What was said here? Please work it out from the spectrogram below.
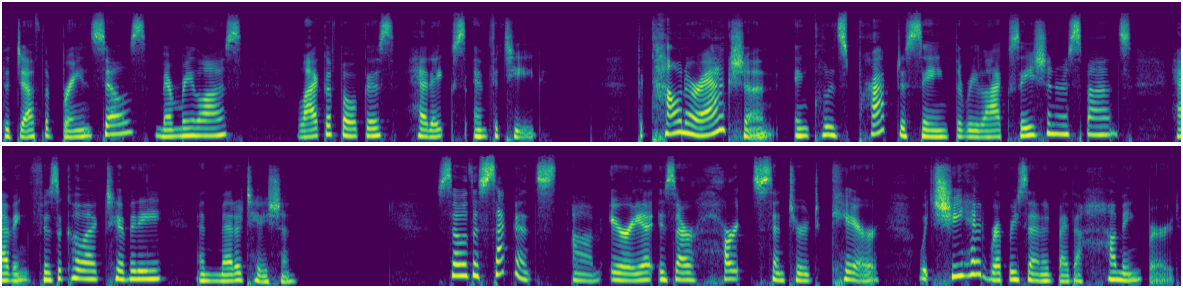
the death of brain cells, memory loss, lack of focus, headaches, and fatigue. The counteraction includes practicing the relaxation response, having physical activity, and meditation. So, the second um, area is our heart centered care, which she had represented by the hummingbird.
